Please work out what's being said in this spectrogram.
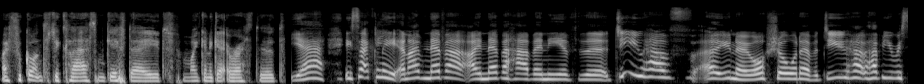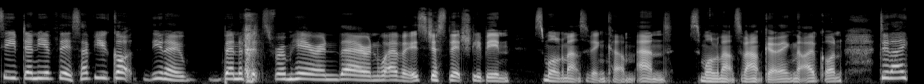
I've forgotten to declare some gift aid. Am I going to get arrested? Yeah, exactly. And I've never, I never have any of the. Do you have, uh, you know, offshore whatever? Do you have? Have you received any of this? Have you got, you know, benefits from here and there and whatever? It's just literally been small amounts of income and small amounts of outgoing that I've gone. Did I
